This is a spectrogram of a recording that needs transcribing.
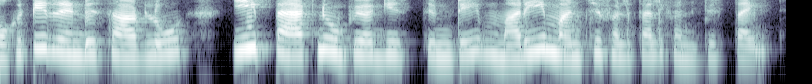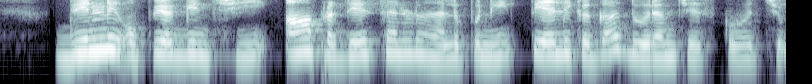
ఒకటి రెండు సార్లు ఈ ప్యాక్ని ఉపయోగిస్తుంటే మరీ మంచి ఫలితాలు కనిపిస్తాయి. దీన్ని ఉపయోగించి ఆ ప్రదేశాలలో నలుపుని తేలికగా దూరం చేసుకోవచ్చు.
